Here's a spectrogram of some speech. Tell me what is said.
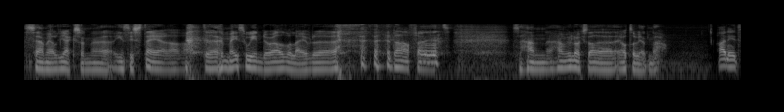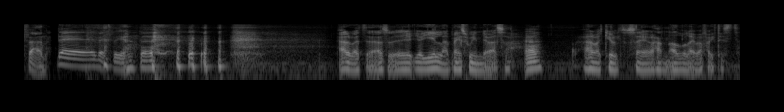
Samuel Jackson eh, insisterar att Mace Windu överlevde det här fallet. Så han, han vill också eh, återvända. Han är ett fan. Det vet vi ju. Det- Det varit, alltså, jag, jag gillar Mace Windu alltså. ja. Det hade varit kul att se han överleva faktiskt.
